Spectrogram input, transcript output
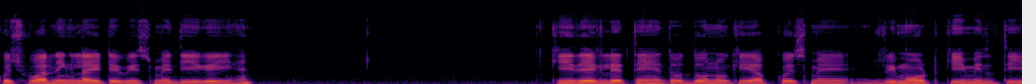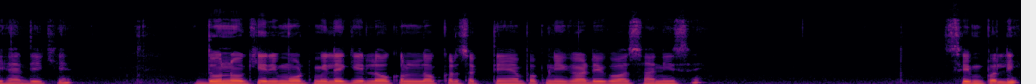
कुछ वार्निंग लाइटें भी इसमें दी गई हैं। की देख लेते हैं तो दोनों की आपको इसमें रिमोट की मिलती है, देखिए। दोनों की रिमोट मिलेगी लॉक अनलॉक कर सकते हैं आप अपनी गाड़ी को आसानी से। सिंपली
